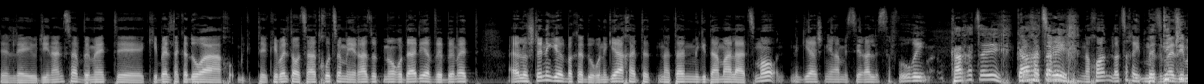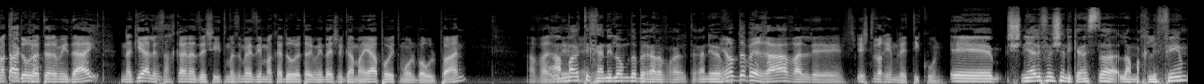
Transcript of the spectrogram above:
של אה, יוג'ין אנסה, באמת אה, קיבל את הכדור, קיבל את ההוצאת חוץ המהירה הזאת מאור דדיה, ובאמת, היה לו שתי נגיעות בכדור, נגיעה אחת נתן מקדמה לעצמו, נגיעה שנייה מסירה לספורי. ככה צריך, ככה צריך. נכון? לא צריך להתמזמז עם הכדור. יותר מדי. נגיע לשחקן הזה שהתמזמז עם הכדור יותר מדי, שגם היה פה אתמול באולפן. אבל... אמרתי אה, לך, אני לא מדבר עליו רע יותר, אני אני לא אוהב. מדבר רע, אבל יש דברים לתיקון. שנייה לפני שניכנס ל- למחליפים,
